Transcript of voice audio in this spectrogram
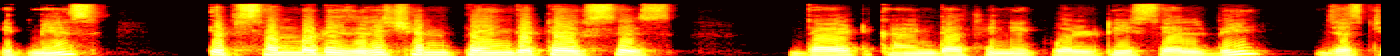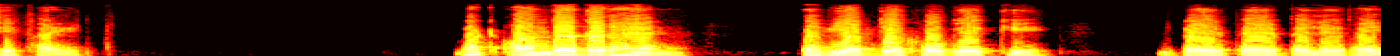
it means if somebody is rich and paying the taxes that kind of inequality shall be justified. But on the other hand, तभी आप देखोगे कि पहले पहले भाई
